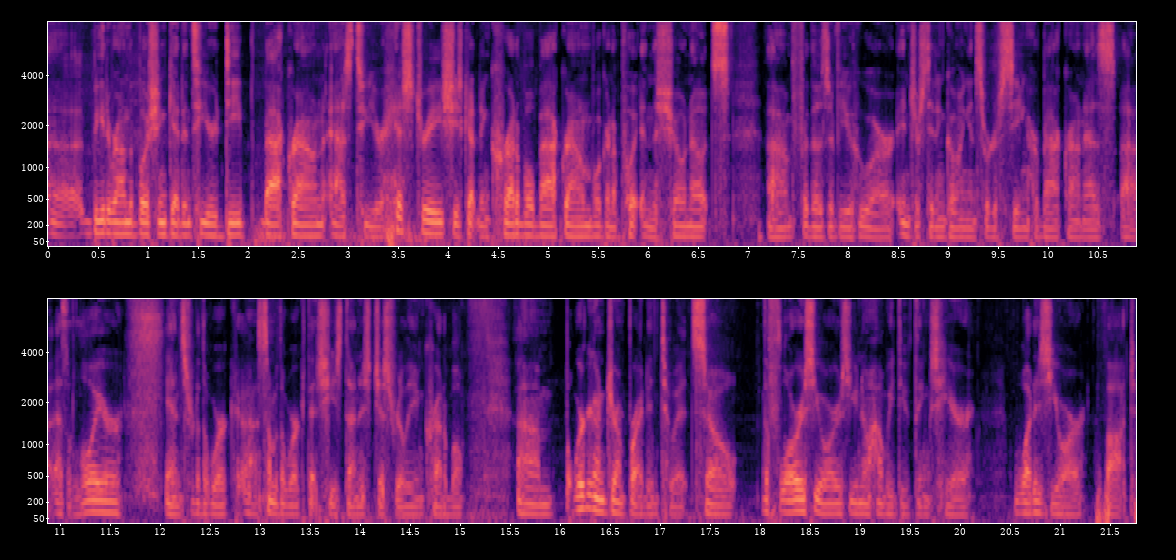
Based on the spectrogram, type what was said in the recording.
uh, beat around the bush and get into your deep background as to your history, she's got an incredible background. We're going to put in the show notes um, for those of you who are interested in going and sort of seeing her background as uh, as a lawyer and sort of the work. Uh, some of the work that she's done is just really incredible. Um, but we're going to jump right into it. So the floor is yours. You know how we do things here. What is your thought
